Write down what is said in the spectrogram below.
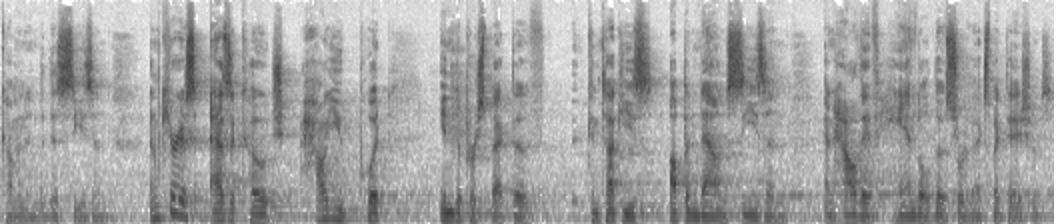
coming into this season. And I'm curious, as a coach, how you put into perspective Kentucky's up and down season and how they've handled those sort of expectations.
